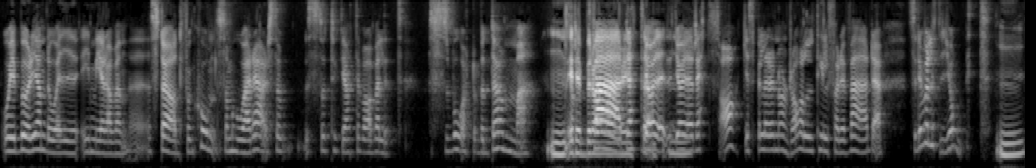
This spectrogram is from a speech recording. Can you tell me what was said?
Och i början då i, i mer av en eh, stödfunktion som HR så, så tyckte jag att det var väldigt svårt att bedöma Mm, är det bra eller värdet. inte? Gör, Mm. gör jag rätt saker? Spelar det någon roll? Tillför det värde? Så det var lite jobbigt. Mm,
